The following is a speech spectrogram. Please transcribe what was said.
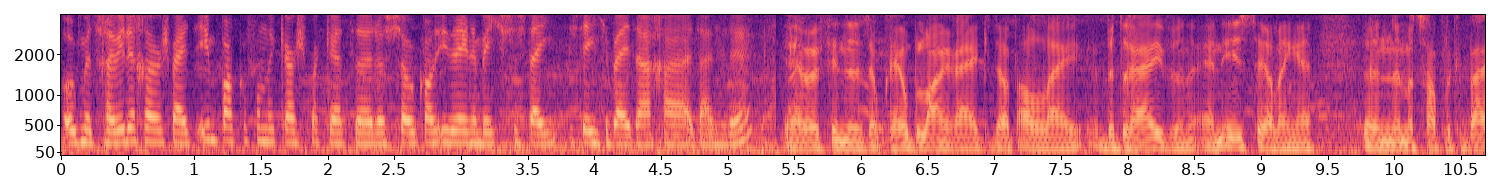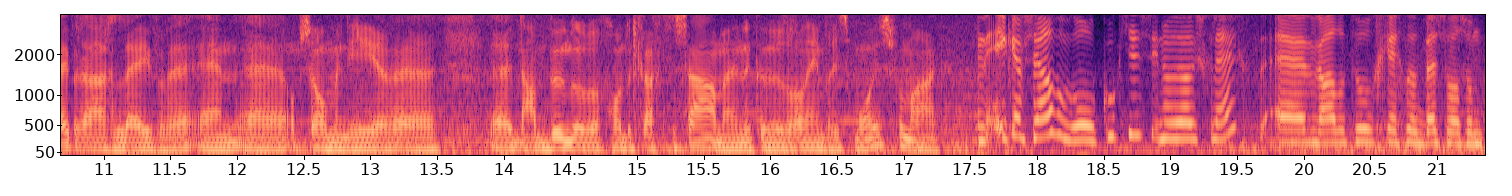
ook met vrijwilligers bij het inpakken van de kerstpakketten. Dus zo kan iedereen een beetje zijn steentje bijdragen uiteindelijk. Ja, we vinden het ook heel belangrijk dat allerlei bedrijven en instellingen een maatschappelijke bijdrage leveren. En op zo'n manier nou, bundelen we gewoon de krachten samen en dan kunnen we er alleen maar iets moois van maken. Ik heb zelf een rol koekjes in de doos gelegd. En we hadden toegegeven dat het best wel was om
